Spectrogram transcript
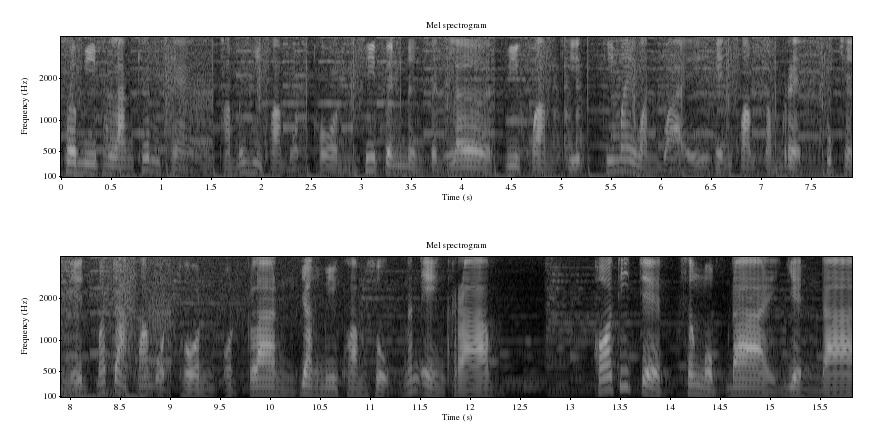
เธอมีพลังเข้มแข็งทำให้มีความอดทนที่เป็นหนึ่งเป็นเลิศ มีความคิดที่ไม่หวั่นไหว เห็นความสำเร็จทุกชนิดมาจากความอดทน อดกลั้น อย่างมีความสุขนั่นเองครับ ข้อที่ 7 สงบได้ เย็นได้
